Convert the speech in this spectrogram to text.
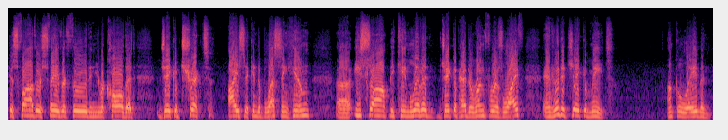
his father's favorite food. And you recall that Jacob tricked Isaac into blessing him. Uh, Esau became livid. Jacob had to run for his life. And who did Jacob meet? Uncle Laban.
